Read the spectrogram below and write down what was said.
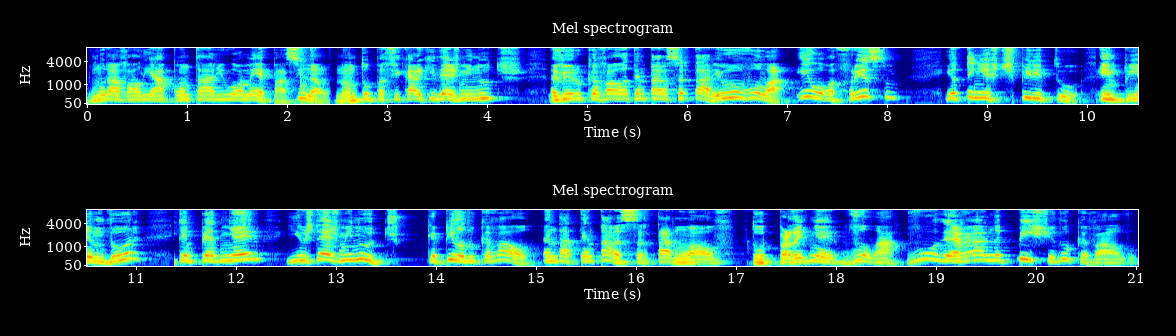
demorava ali a apontar e o homem, é pá, assim não, não estou para ficar aqui 10 minutos a ver o cavalo a tentar acertar. Eu vou lá, eu ofereço-me, eu tenho este espírito empreendedor, tem pé dinheiro e os 10 minutos que a pila do cavalo anda a tentar acertar no alvo, Estou a perder dinheiro. Vou lá, vou agarrar na picha do cavalo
